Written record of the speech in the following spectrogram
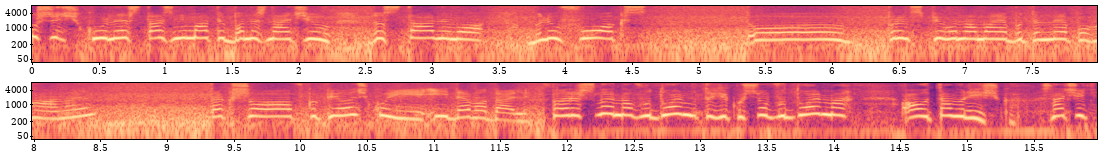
Достали не ста знімати, бо не знаю, чи достанемо Blue Fox, то в принципі вона має бути непоганою. Так що в копілочку і, і йдемо далі. Перейшли на водойму, як усе водойма, а от там річка. Значить,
